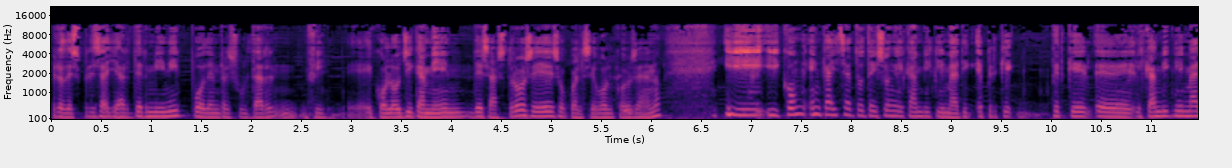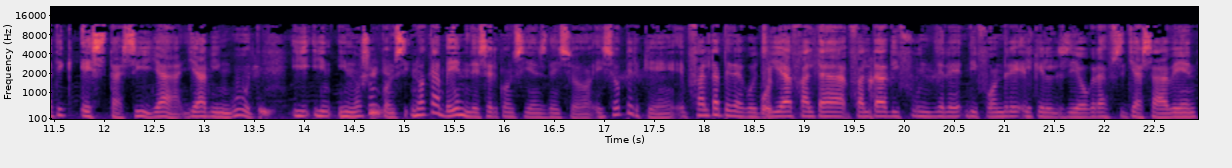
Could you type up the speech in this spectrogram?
però després a llarg termini poden resultar, en fi, ecològicament desastroses o qualsevol cosa, no? I, i com encaixa tot això en el canvi climàtic? Eh, perquè perquè eh, el canvi climàtic està sí, ja, ja ha vingut, i, i, i no, som Sí. No acabem de ser conscients d'això. Això per què? Falta pedagogia, falta, falta difondre, difondre el que els geògrafs ja saben,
